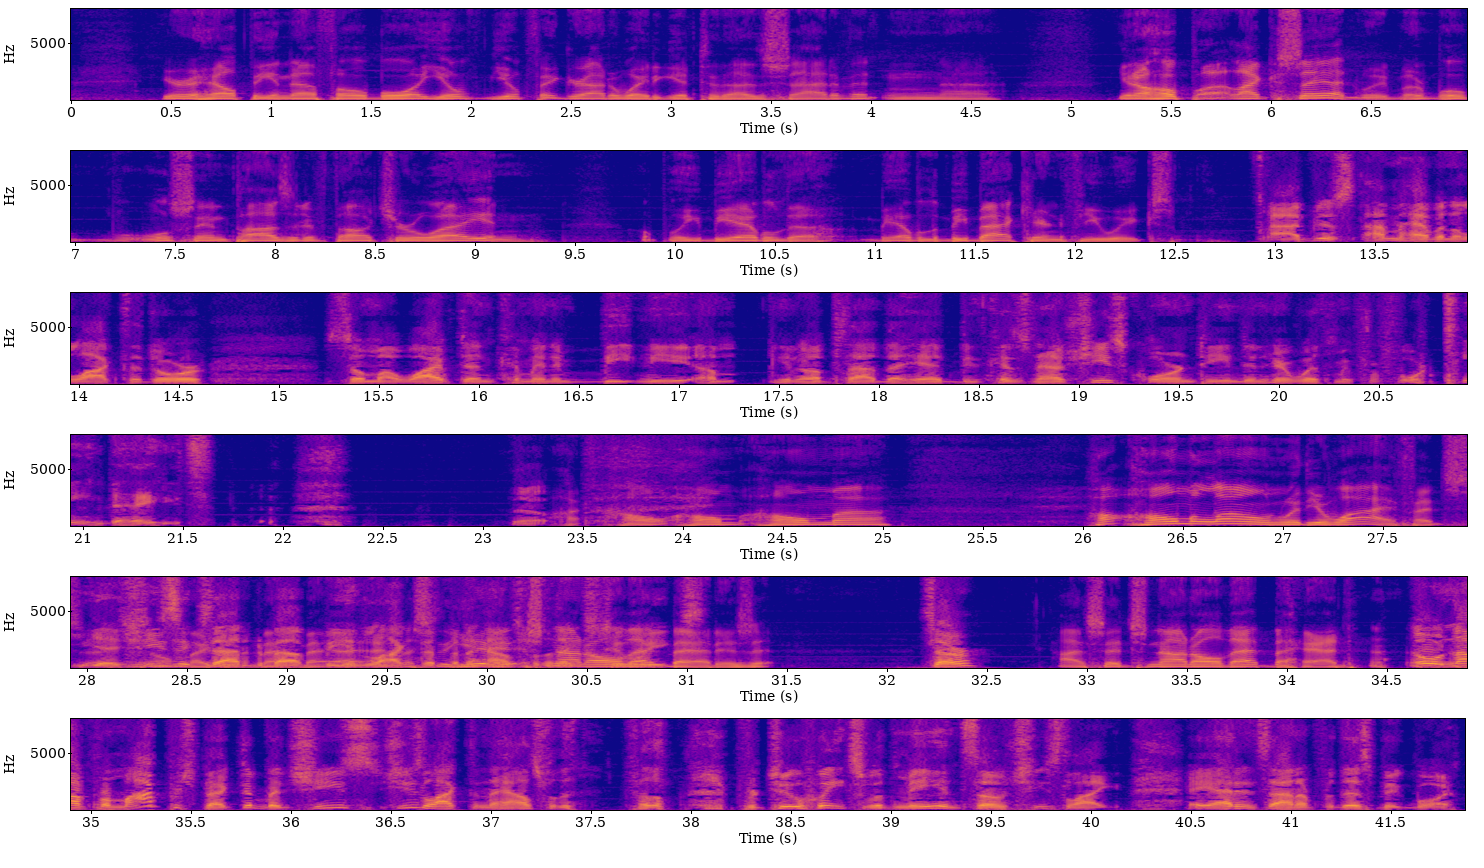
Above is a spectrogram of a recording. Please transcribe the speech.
you're a healthy enough old boy. You'll you'll figure out a way to get to the other side of it, and uh, you know, hope uh, like I said, we, will we'll send positive thoughts your way, and hopefully you'll be able to be able to be back here in a few weeks. I'm just I'm having to lock the door so my wife doesn't come in and beat me um you know upside the head because now she's quarantined in here with me for 14 days. so. Home home home. Uh, home alone with your wife. That's yeah. she's know, excited about bad, being locked up in the house it's for the not all that weeks. bad, is it? Sir. I said it's not all that bad. oh, not from my perspective, but she's she's locked in the house for the for for two weeks with me, and so she's like, "Hey, I didn't sign up for this, big boy."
